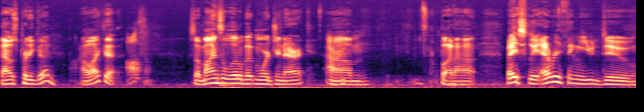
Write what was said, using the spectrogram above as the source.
That was pretty good. I like it. awesome So mine's a little bit more generic. Right. Um, but uh, basically, everything you do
